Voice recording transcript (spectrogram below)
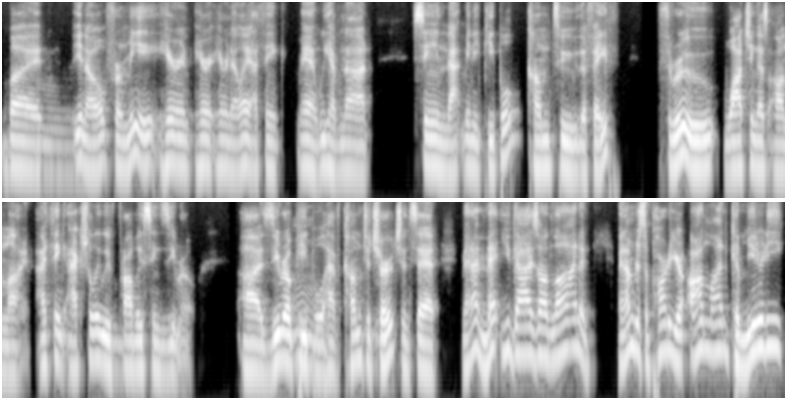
but Mm. you know, for me here in here here in LA, I think, man, we have not seen that many people come to the faith through watching us online. I think actually we've Mm. probably seen zero. Uh, zero people Mm. have come to church and said, man, I met you guys online and and I'm just a part of your online community.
